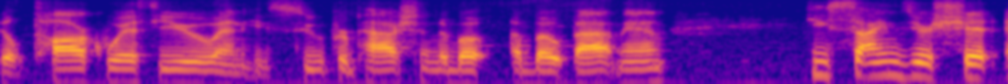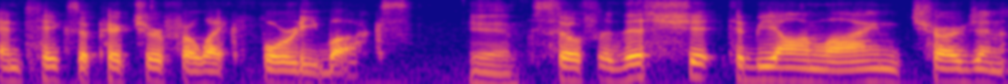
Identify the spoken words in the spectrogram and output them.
he'll talk with you and he's super passionate about about batman he signs your shit and takes a picture for like 40 bucks yeah. so for this shit to be online charging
